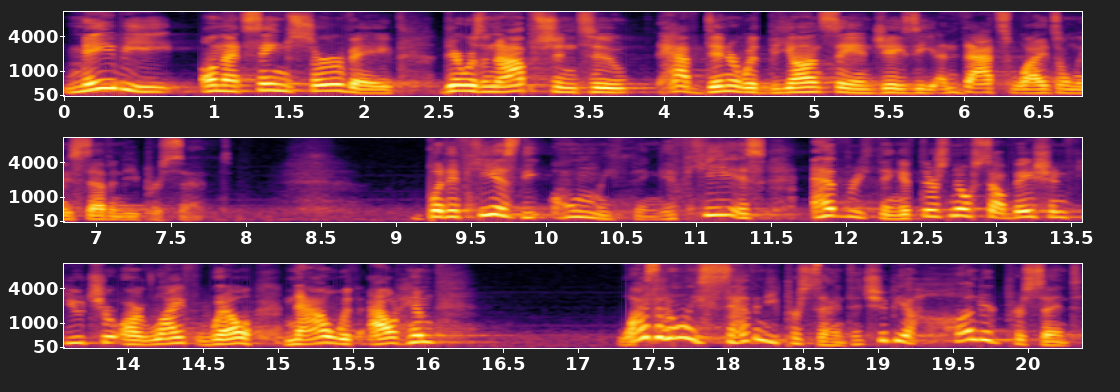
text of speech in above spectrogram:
maybe on that same survey, there was an option to have dinner with Beyonce and Jay Z, and that's why it's only 70%. But if He is the only thing, if He is everything, if there's no salvation, future, or life well now without Him, why is it only 70%? It should be 100%.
